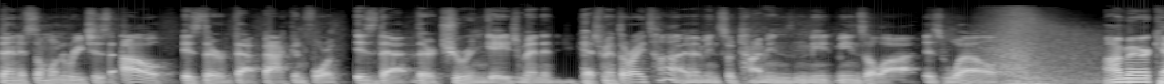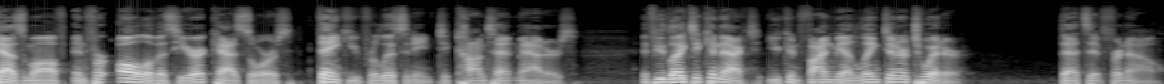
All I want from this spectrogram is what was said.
then if someone reaches out, is there that back and forth? Is that their true engagement? And did you catch me at the right time? I mean, so timing means a lot as well. I'm Eric Kasimov, and for all of us here at KazSource, thank you for listening to Content Matterz. If you'd like to connect, you can find me on LinkedIn or Twitter. That's it for now.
